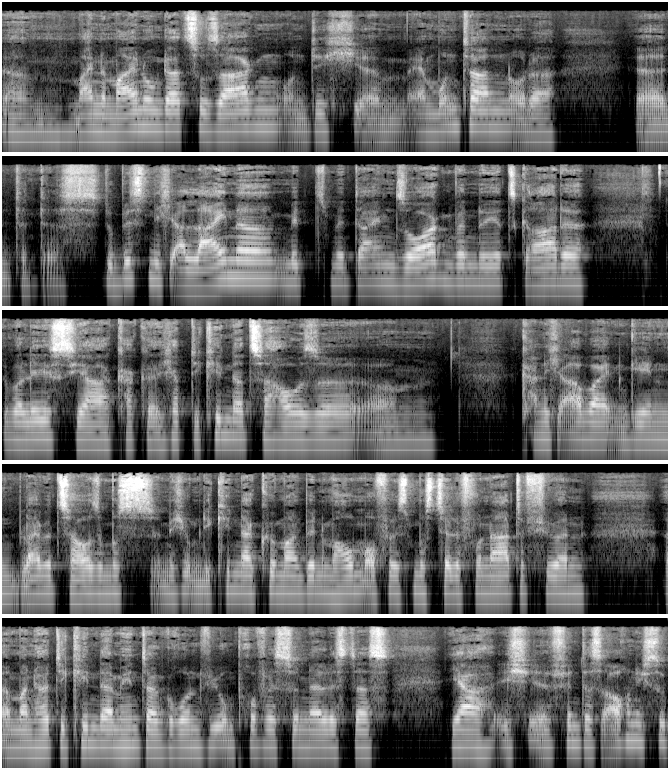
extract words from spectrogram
ähm, meine Meinung dazu sagen und dich ähm, ermuntern oder äh, das, du bist nicht alleine mit, mit deinen Sorgen, wenn du jetzt gerade überlegst, ja, Kacke, ich habe die Kinder zu Hause, ähm, kann ich arbeiten gehen, bleibe zu Hause, muss mich um die Kinder kümmern, bin im Homeoffice, muss Telefonate führen, man hört die Kinder im Hintergrund, wie unprofessionell ist das? ja, ich äh, finde das auch nicht so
